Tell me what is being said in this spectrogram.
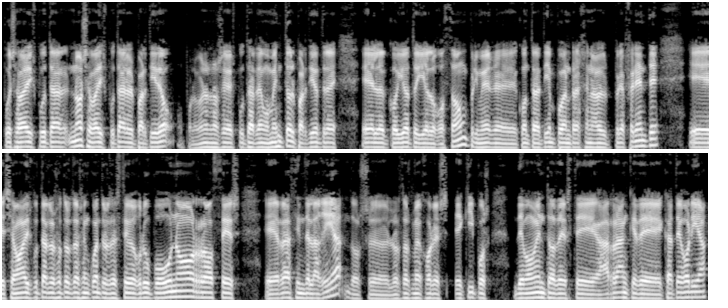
Pues se va a disputar, no se va a disputar el partido, o por lo menos no se va a disputar de momento, el partido entre el Coyoto y el Gozón, primer eh, contratiempo en regional preferente. Eh, se van a disputar los otros dos encuentros de este grupo 1, Roces Racing de la Guía, dos, los dos mejores equipos de momento de este arranque de categoría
